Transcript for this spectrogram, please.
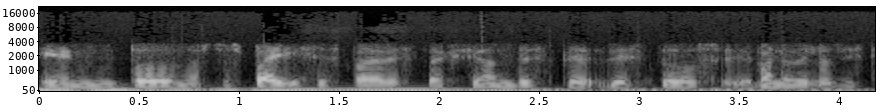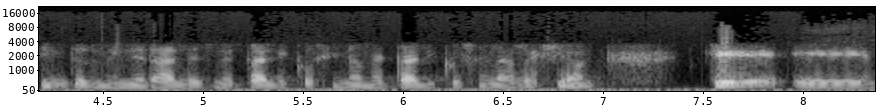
en todos nuestros países para la extracción de, este, de estos, eh, bueno, de los distintos minerales metálicos y no metálicos en la región, que eh,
